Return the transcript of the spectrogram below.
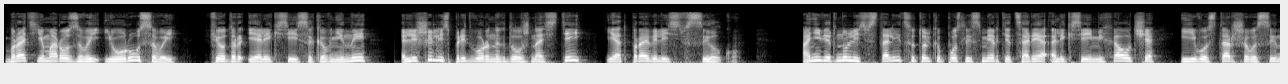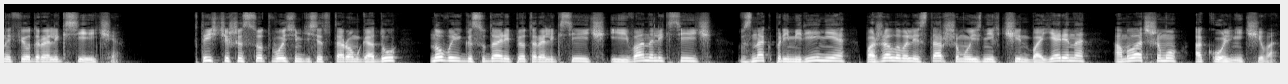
Братья Морозовой и Урусовой, Федор и Алексей Соковнины, лишились придворных должностей и отправились в ссылку. Они вернулись в столицу только после смерти царя Алексея Михайловича и его старшего сына Федора Алексеевича. В 1682 году новые государи Петр Алексеевич и Иван Алексеевич в знак примирения пожаловали старшему из них чин боярина, а младшему – окольничьего.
